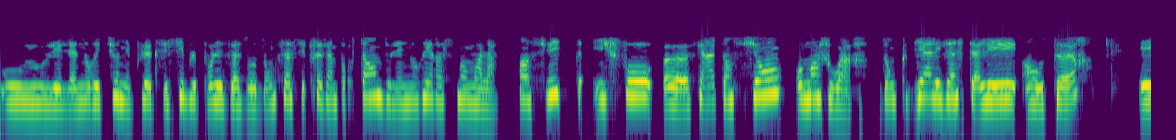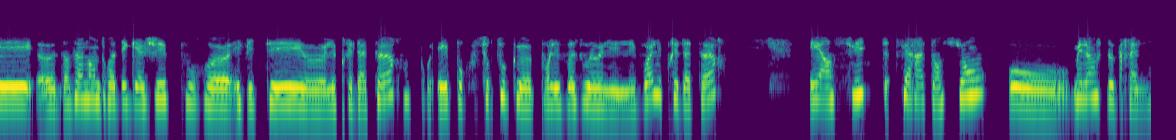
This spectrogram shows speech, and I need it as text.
où la nourriture n'est plus accessible pour les oiseaux. Donc ça, c'est très important de les nourrir à ce moment-là. Ensuite, il faut euh, faire attention aux mangeoires. Donc bien les installer en hauteur et euh, dans un endroit dégagé pour éviter les prédateurs et pour surtout que pour les oiseaux les, les voient les prédateurs et ensuite faire attention au mélange de graines.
